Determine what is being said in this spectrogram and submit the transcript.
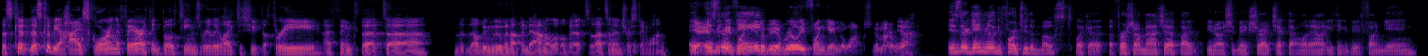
this could this could be a high scoring affair. I think both teams really like to shoot the three. I think that uh, they'll be moving up and down a little bit. So that's an interesting one. Yeah, is it's there gonna a be fun. game? It'll be a really fun game to watch, no matter what. Yeah. Is there a game you're looking forward to the most? Like a, a first round matchup? I, you know, I should make sure I check that one out. You think it'd be a fun game?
